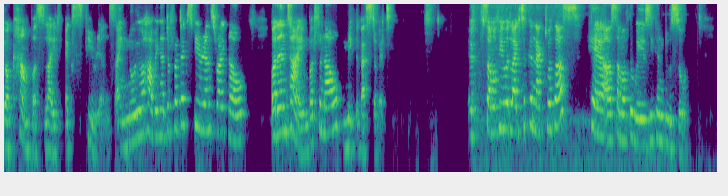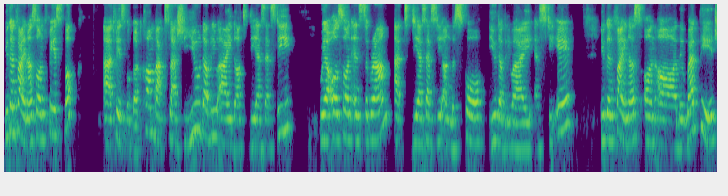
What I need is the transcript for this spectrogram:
your campus life experience. I know you're having a different experience right now, but in time. But for now, make the best of it. If some of you would like to connect with us, here are some of the ways you can do so. You can find us on Facebook at facebook.com backslash uwi.dssd. We are also on Instagram at dssd underscore uwista. You can find us on uh, the webpage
